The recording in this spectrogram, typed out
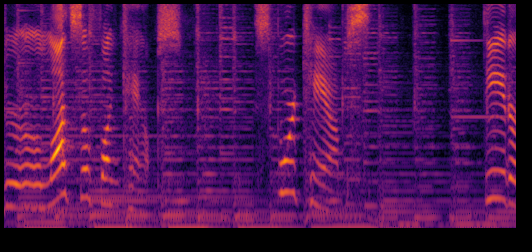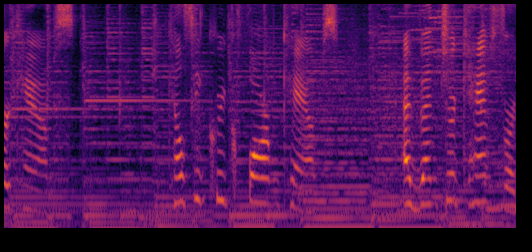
There are lots of fun camps. Sport camps, theater camps, Kelsey Creek Farm camps, adventure camps for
